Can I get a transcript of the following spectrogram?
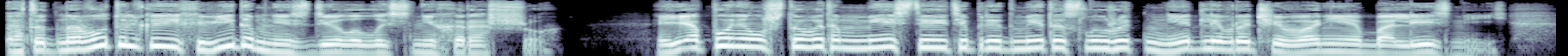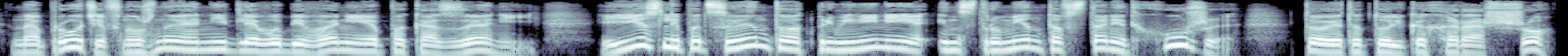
От одного только их вида мне сделалось нехорошо. Я понял, что в этом месте эти предметы служат не для врачевания болезней. Напротив, нужны они для выбивания показаний. И если пациенту от применения инструментов станет хуже, то это только хорошо.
